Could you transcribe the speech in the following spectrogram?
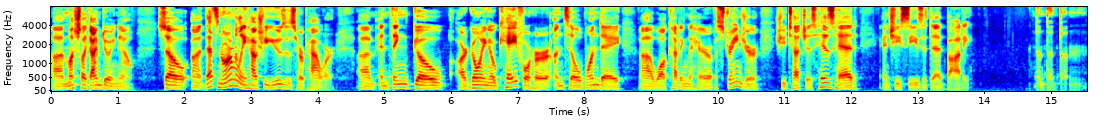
uh, much like i'm doing now. So uh, that's normally how she uses her power um, and things go are going okay for her until one day uh, while cutting the hair of a stranger she touches his head and she sees a dead body dun, dun, dun.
